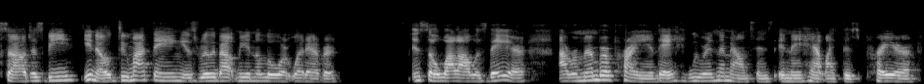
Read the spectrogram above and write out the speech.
So I'll just be, you know, do my thing. It's really about me and the Lord, whatever. And so while I was there, I remember praying. They we were in the mountains and they had like this prayer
